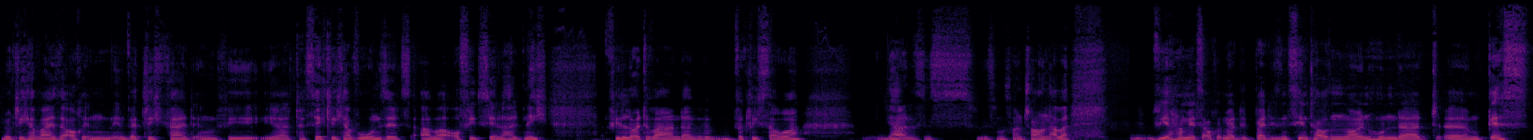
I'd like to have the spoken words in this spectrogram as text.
möglicherweise auch in, in Wirklichkeit irgendwie ihr tatsächlicher Wohnsitz, aber offiziell halt nicht. Viele Leute waren da wirklich sauer. Ja, das ist, das muss man schauen. Aber wir haben jetzt auch immer bei diesen 10.900 ähm, Gästen,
